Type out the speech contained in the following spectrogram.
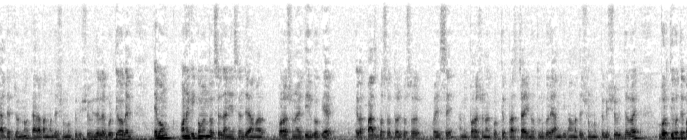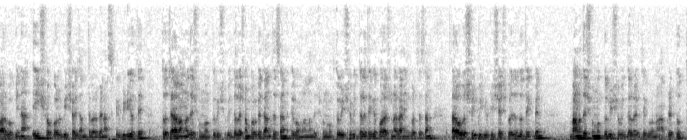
কাদের জন্য, কারা বাংলাদেশ উন্মুক্ত বিশ্ববিদ্যালয়ে ভর্তি হবেন? এবং অনেকেই কমেন্ট বক্সে জানিয়েছেন যে আমার পড়াশোনার দীর্ঘ গ্যাপ এবার পাঁচ বছর, দশ বছর হয়েছে, আমি পড়াশোনা করতে চাই নতুন করে, আমি কি বাংলাদেশ উন্মুক্ত বিশ্ববিদ্যালয়ে ভর্তি হতে পারব কিনা, এই সকল বিষয় জানতে পারবেন আজকের ভিডিওতে। তো যারা বাংলাদেশ উন্মুক্ত বিশ্ববিদ্যালয় সম্পর্কে জানতে চান এবং বাংলাদেশ উন্মুক্ত বিশ্ববিদ্যালয় থেকে পড়াশোনা রানিং করতে চান, তারা অবশ্যই ভিডিওটি শেষ পর্যন্ত দেখবেন। বাংলাদেশ উন্মুক্ত বিশ্ববিদ্যালয়ের যে কোনো আপডেট তথ্য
